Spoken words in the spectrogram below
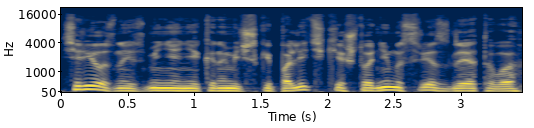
серьезные изменения экономической политики, что одним из средств для этого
